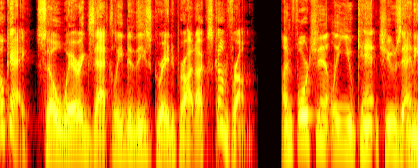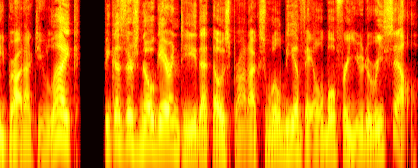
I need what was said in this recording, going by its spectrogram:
Okay, so where exactly do these great products come from? Unfortunately, you can't choose any product you like because there's no guarantee that those products will be available for you to resell.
